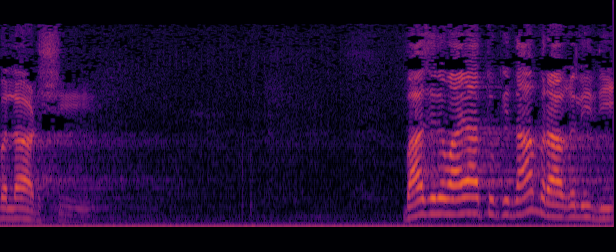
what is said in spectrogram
بلاړ شي بعض روایاتو کې نام راغلي دي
